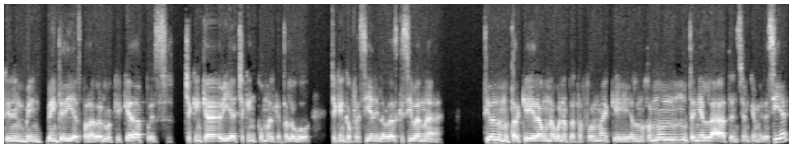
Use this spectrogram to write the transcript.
tienen 20, 20 días para ver lo que queda, pues chequen qué había, chequen cómo el catálogo, chequen qué ofrecían y la verdad es que sí van a, sí van a notar que era una buena plataforma que a lo mejor no, no tenía la atención que merecía,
